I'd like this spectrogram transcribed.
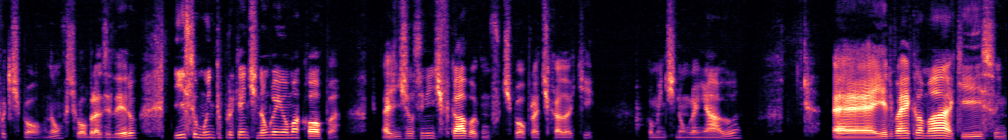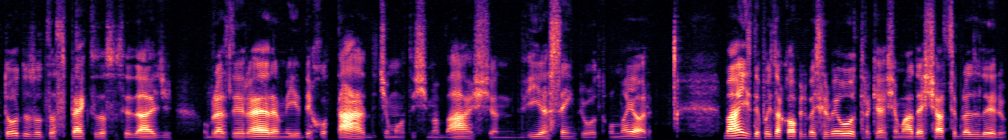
futebol, não o futebol brasileiro. E isso muito porque a gente não ganhou uma Copa a gente não se identificava com o futebol praticado aqui. Como a gente não ganhava. É, e ele vai reclamar que isso, em todos os outros aspectos da sociedade, o brasileiro era meio derrotado, tinha uma autoestima baixa, via sempre o outro como maior. Mas depois da Copa ele vai escrever outra, que é chamada É Chato Ser Brasileiro.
